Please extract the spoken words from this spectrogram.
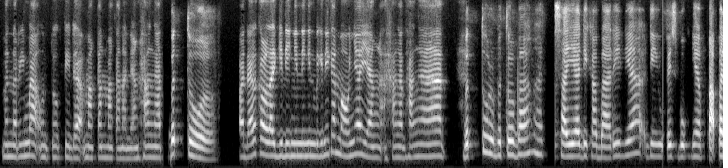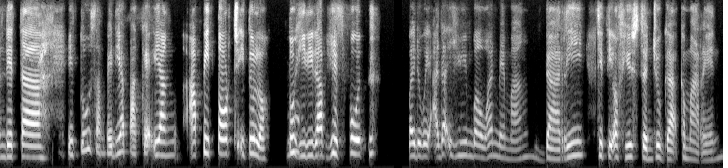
Menerima untuk tidak makan makanan yang hangat. Betul. Padahal kalau lagi dingin-dingin begini kan maunya yang hangat-hangat Betul, betul banget. Saya dikabarin ya di Facebooknya Pak Pendeta itu sampai dia pakai yang api torch itu loh, tuh heat up his food. By the way, ada himbauan memang dari City of Houston juga kemarin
